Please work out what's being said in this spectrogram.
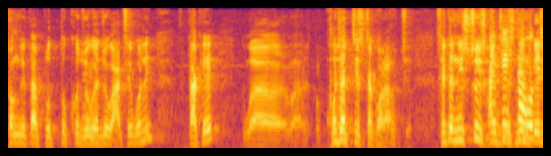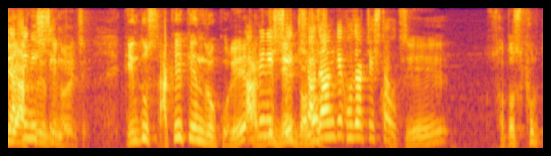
সঙ্গে তার প্রত্যক্ষ যোগাযোগ আছে বলেই তাকে খোঁজার চেষ্টা করা হচ্ছে। সেটা নিশ্চয়ই সাঁত্রিশ দিন পেরিয়ে আটত্রিশ দিন হয়েছে। কিন্তু তাকে কেন্দ্র করে আপনি আজকে যে খোঁজার চেষ্টা হচ্ছে। স্বতঃস্ফূর্ত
